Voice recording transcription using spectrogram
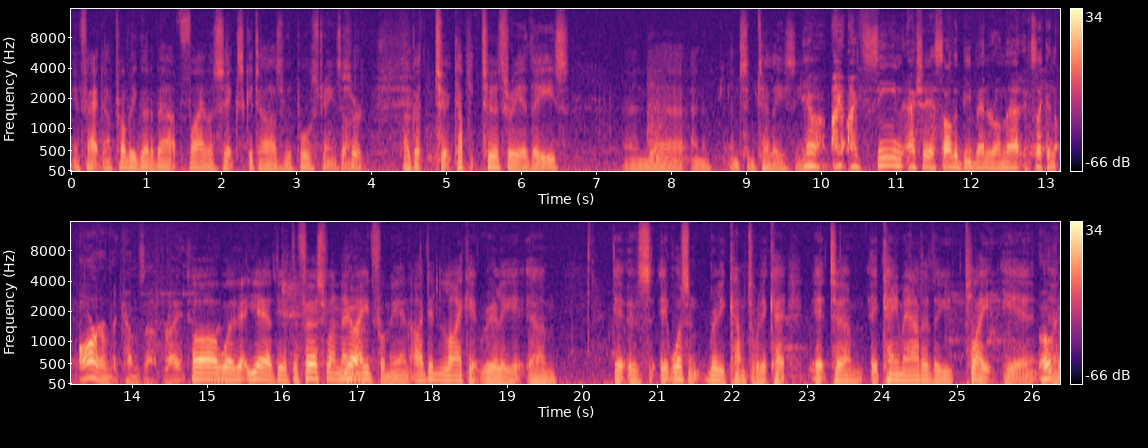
In fact, I've probably got about five or six guitars with pull strings on Sure. them. I've got two, a couple, two or three of these, and uh, and and some tellies. you know. Yeah, I, I've seen, actually, I saw the B bender on that. It's like an arm that comes up, right? Oh well, yeah. The the first one they Yeah. made for me, and I didn't like it really. Um, it was it wasn't really comfortable. It ca- it um, it came out of the plate here. Okay.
